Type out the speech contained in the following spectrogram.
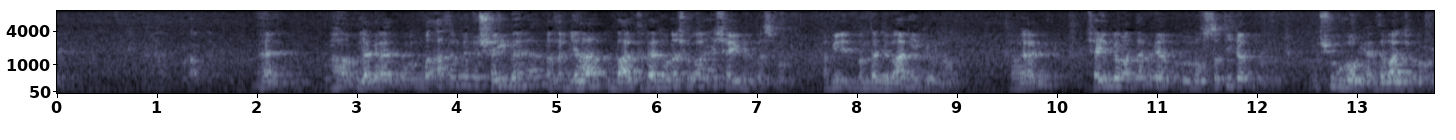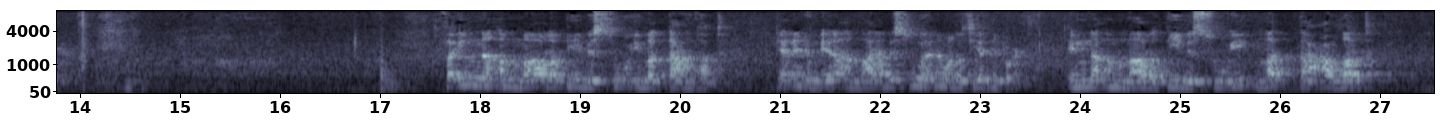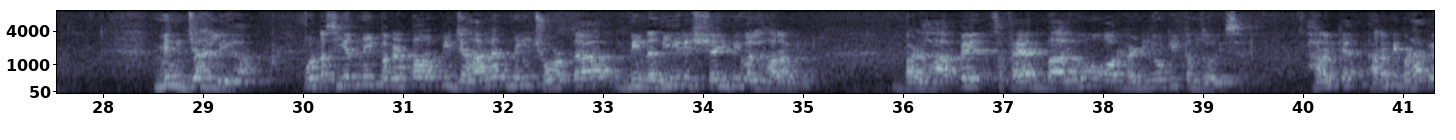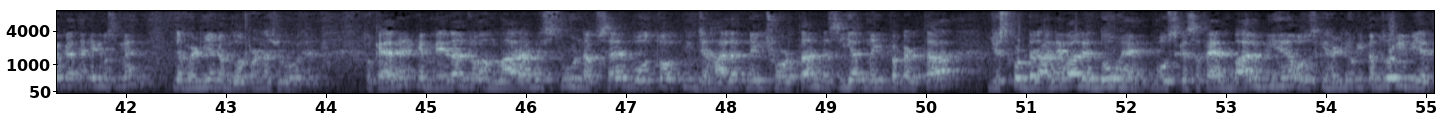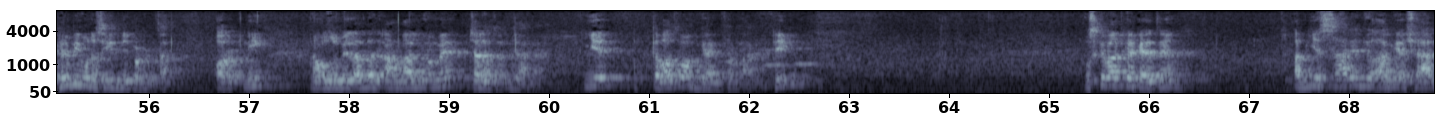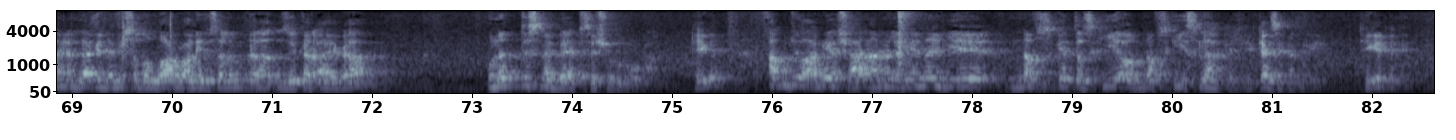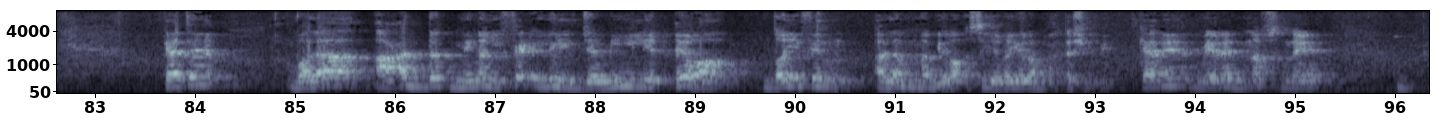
ہاں لگ رہا ہے۔ اصل میں جو شیب ہے نا مطلب یہاں بال سفید ہونا شروع ہو گئے شیب ہے بس وہ۔ ابھی بندہ جوان ہی کیوں نہ سمجھ آ رہی شہید کا مطلب ہے کہ رخصتی کا شروع ہو گیا، زوال شروع ہو گیا۔ فَإِنَّ أَمَّارَتِي بِالسُّوءِ مَتَّعَذَتْ کہہ رہے ہیں جو میرا امارہ بسو ہے نا، وہ نصیحت نہیں پکڑتا ان امارتی بسوئی متعظت من جہلیہا وہ نصیحت نہیں پکڑتا اور اپنی جہالت نہیں چھوڑتا۔ بنظیر الشیب والحرم۔ بڑھاپے سفید بالوں اور ہڈیوں کی کمزوری سے۔ حرم کیا حرم بھی بڑھاپے کو کہتے ہیں، لیکن اس میں جب ہڈیاں کمزور پڑنا شروع ہو جائیں تو کہہ رہے ہیں کہ میرا جو امارہ بسو نفس ہے، وہ تو اپنی جہالت نہیں چھوڑتا، نصیحت نہیں پکڑتا، جس کو ڈرانے والے دو ہیں، وہ اس کے سفید بال بھی ہیں اور اس کی ہڈیوں کی کمزوری بھی ہے، پھر بھی وہ نصیحت نہیں پکڑتا۔ اور اپنی نعوذ باللہ بد اعمالیوں میں چلا جا رہا ہے۔ یہ توازو ہم بیان فرما رہے ہیں، ٹھیک اس کے بعد کیا کہتے ہیں؟ اب یہ سارے جو آگے اشعار ہیں، اللہ کے نبی صلی اللہ علیہ وسلم کا ذکر آئے گا۔ انتیسویں بیت سے شروع ہوگا، ٹھیک ہے؟ اب جو آگے اشعار آنے لگے نا، یہ نفس کے تزکیے اور نفس کی اصلاح کے لیے کیسے کرنی ہے؟ ٹھیک ہے کہ نہیں؟ کہتے ہیں، ولا اعدت من الفعل الجمیل قرا ضیف علم برأسی غیر محتشب کہہ رہے ہیں، میرے نفس نے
